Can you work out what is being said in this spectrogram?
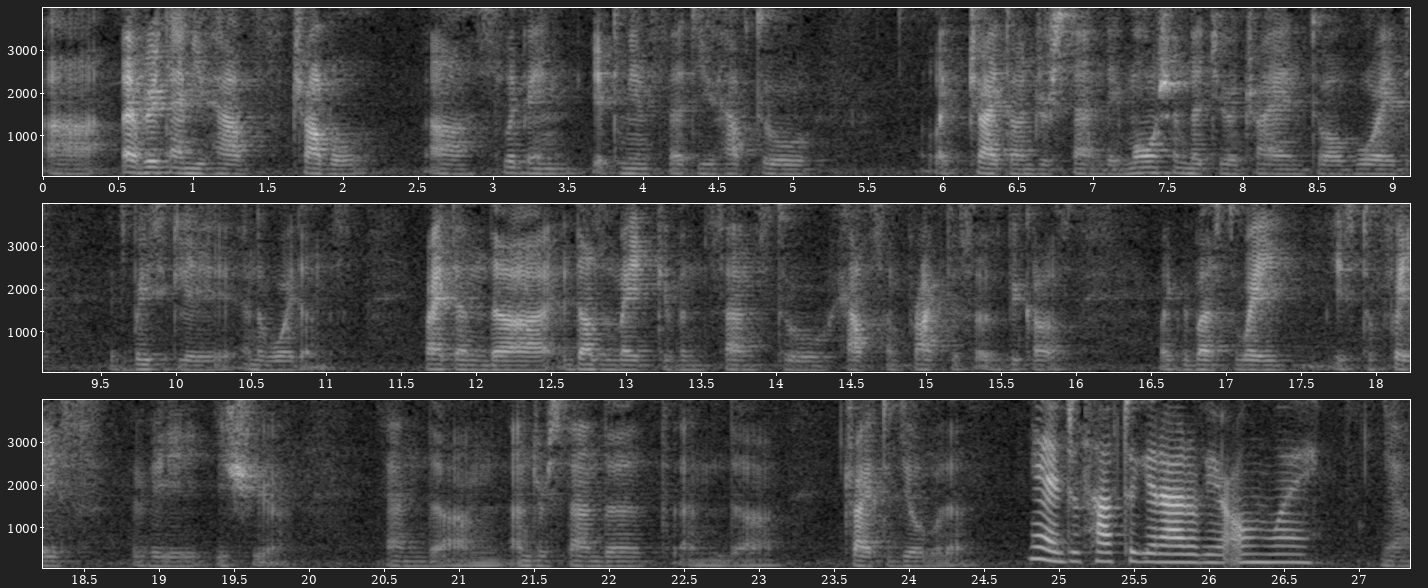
uh, every time you have trouble uh, sleeping, it means that you have to like try to understand the emotion that you're trying to avoid. It's basically an avoidance, right? And uh, it doesn't make even sense to have some practices because like the best way is to face the issue and um, understand it and uh, try to deal with it. Yeah, you just have to get out of your own way. Yeah.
